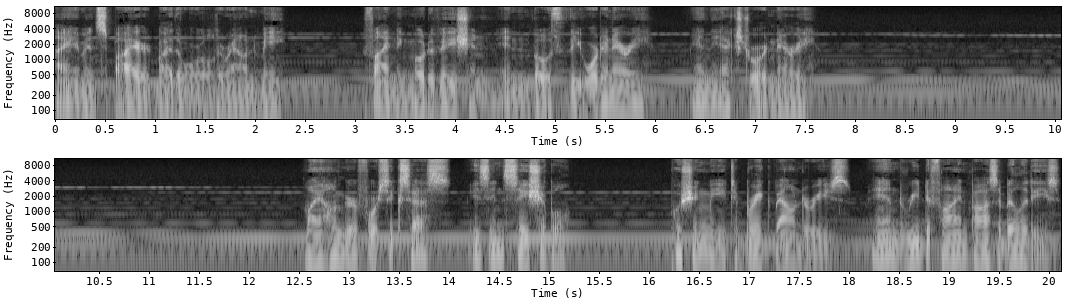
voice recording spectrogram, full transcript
I am inspired by the world around me, finding motivation in both the ordinary and the extraordinary. My hunger for success is insatiable, pushing me to break boundaries and redefine possibilities.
